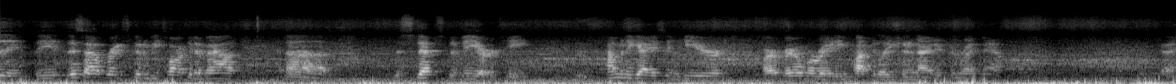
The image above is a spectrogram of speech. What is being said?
the, the this outbreak is going to be talking about uh, the steps to VRT. How many guys in here are variable rating population of nitrogen right now? Okay,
